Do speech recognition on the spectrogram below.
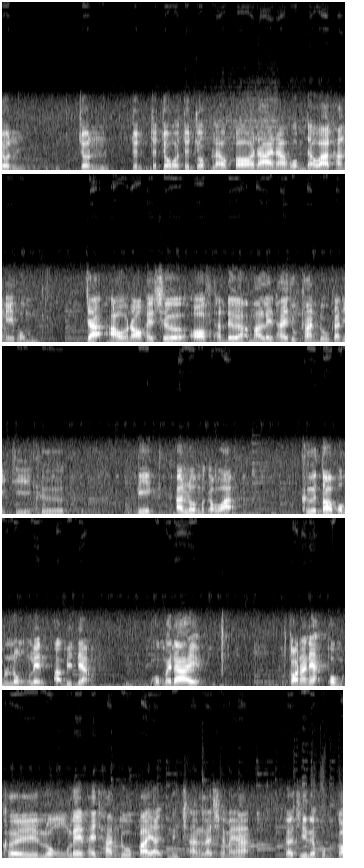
จนจนจนจะจบว่าจนจบแล้วก็ได้นะผมแต่ว่าครั้งนี้ผมจะเอาน้อง h a t c h e r of Thunder มาเล่นให้ทุกท่านดูกันอีกที คือมีอารมณ์เหมือนกับว่า คือตอนผมลงเล่นอาบิสเนี่ย ผมไม่ได้ ก่อนหน้าเนี้ยผมเคยลงเล่นให้ท่านดูไปอะหนึ่งชั้นแล้วใช่ไหมฮะ แล้วที่เหลือผมก็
